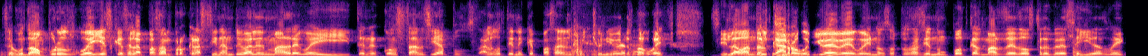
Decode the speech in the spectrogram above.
se juntaron puros güeyes que se la pasan procrastinando y valen madre, güey, y tener constancia, pues algo tiene que pasar en el pinche universo, güey. Si lavando el carro, güey, llueve, güey, nosotros haciendo un podcast más de dos, tres veces seguidas, güey,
